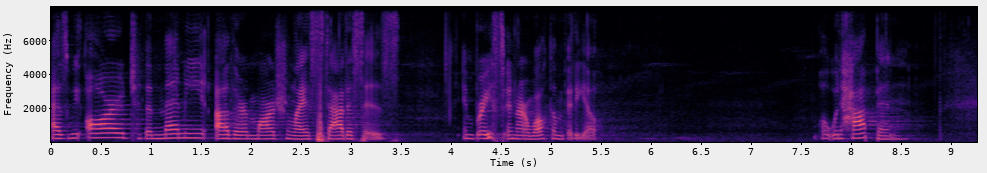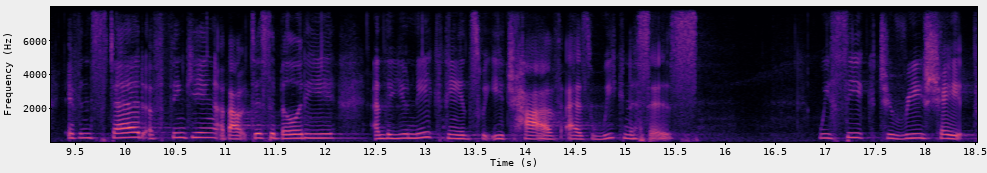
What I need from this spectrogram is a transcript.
as we are to the many other marginalized statuses embraced in our welcome video. What would happen if instead of thinking about disability and the unique needs we each have as weaknesses, we seek to reshape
